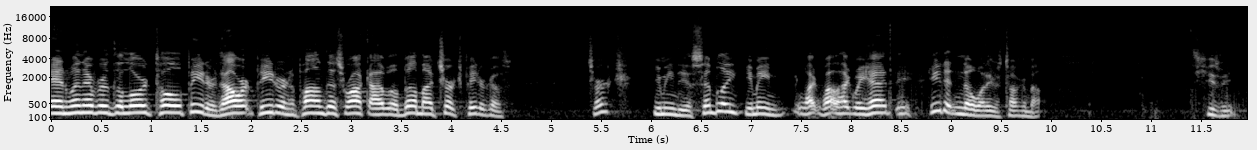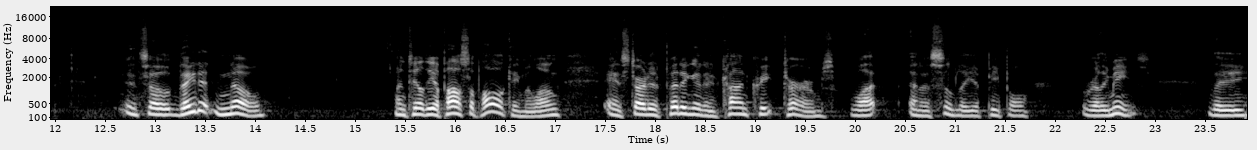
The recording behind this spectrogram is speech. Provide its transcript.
And whenever the Lord told Peter, Thou art Peter, and upon this rock I will build my church, Peter goes, Church? You mean the assembly? You mean like, like we had? He, he didn't know what he was talking about. Excuse me. And so they didn't know until the Apostle Paul came along and started putting it in concrete terms what an assembly of people really means. the,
